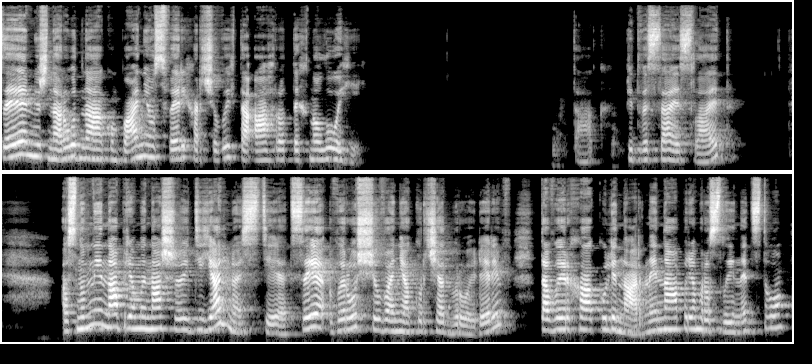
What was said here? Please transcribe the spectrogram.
це міжнародна компанія у сфері харчових та агротехнологій. Так, підвисає слайд. Основні напрями нашої діяльності це вирощування курчат-бройлерів та верха, кулінарний напрям, рослинництво,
